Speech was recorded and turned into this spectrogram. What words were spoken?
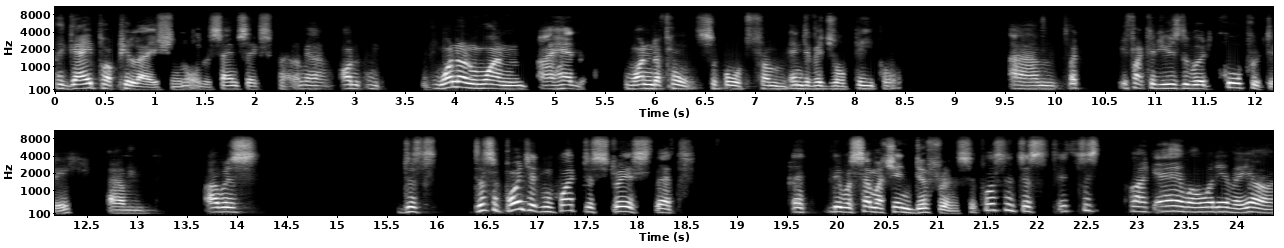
the gay population or the same sex, I mean, on one on one, I had wonderful support from individual people. Um, but if I could use the word corporately, um, I was just disappointed and quite distressed that that there was so much indifference. It wasn't just it's just like, eh, well, whatever, yeah.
